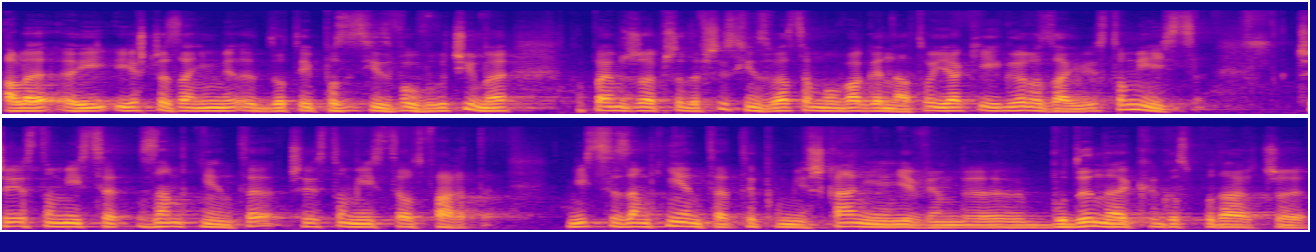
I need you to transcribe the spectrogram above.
Ale jeszcze zanim do tej pozycji zwłok wrócimy, to powiem, że przede wszystkim zwracam uwagę na to, jakiego rodzaju jest to miejsce. Czy jest to miejsce zamknięte, czy jest to miejsce otwarte. Miejsce zamknięte typu mieszkanie, nie wiem, budynek gospodarczy,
